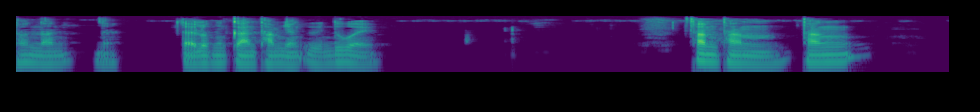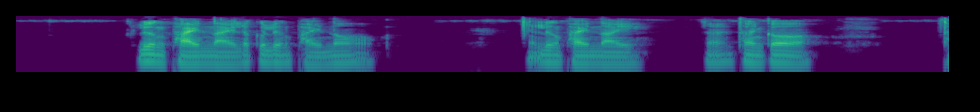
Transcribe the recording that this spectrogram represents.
เท่านั้นนะแต่รวมถึงการทำอย่างอื่นด้วยทำทำทั้งเรื่องภายในแล้วก็เรื่องภายนอก เรื่องภายในนะท่านก็ท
